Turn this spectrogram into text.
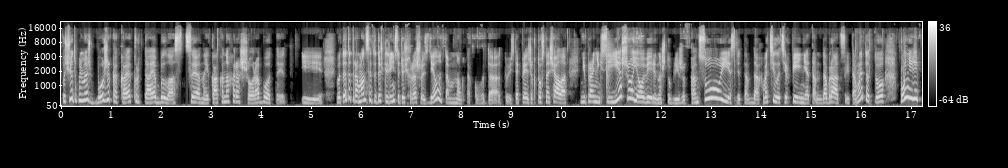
почему ты понимаешь, боже, какая крутая была сцена, и как она хорошо работает. И вот этот роман с этой точки зрения, кстати, очень хорошо сделан, там много такого, да. То есть, опять же, кто сначала не проникся Ешо, я уверена, что ближе к концу, если там, да, хватило терпения там добраться и там это, то поняли,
